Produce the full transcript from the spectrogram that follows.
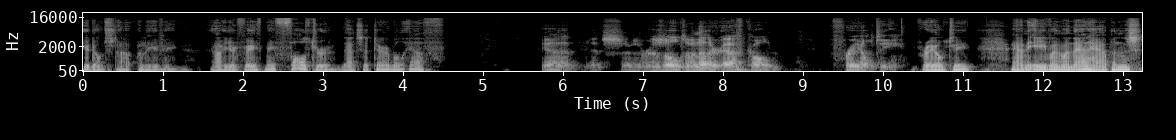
you don't stop believing. Now, your faith may falter. That's a terrible F. Yeah, it's as a result of another F called frailty. frailty. And even when that happens,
